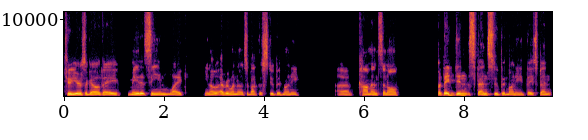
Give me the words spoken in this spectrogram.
two years ago, they made it seem like, you know, everyone knows about the stupid money uh, comments and all, but they didn't spend stupid money. They spent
